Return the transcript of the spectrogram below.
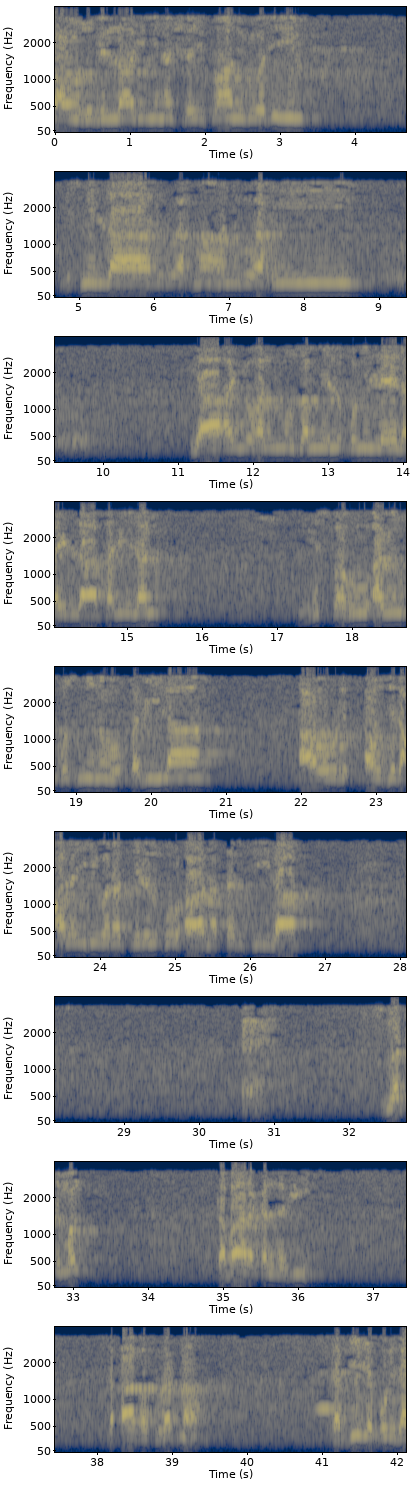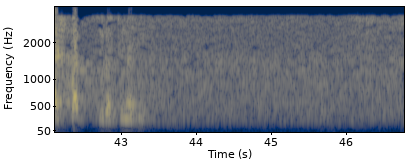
أعوذ بالله من الشيطان الرجيم. بسم الله الرحمن الرحيم. يا أيها المزمل قم الليل إلا قليلا. نصفه أو انقص منه قليلا. أو, أو زد عليه ورتل القرآن ترتيلا. سورة ملک تبارک اللذی دا آغا سورتنا تردید پوری داشپت سورتون دی.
